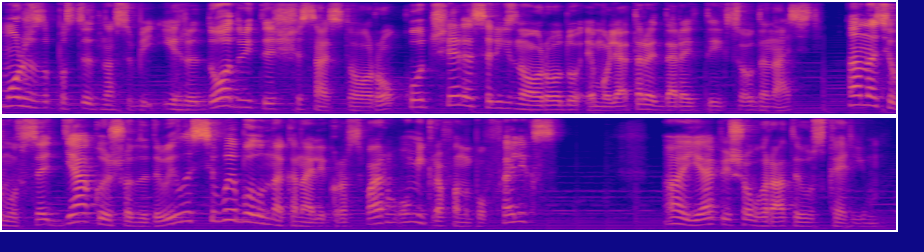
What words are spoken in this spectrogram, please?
може запустити на собі ігри до 2016 року через різного роду емулятори DirectX 11. А на цьому все. Дякую, що додивились. Ви були на каналі Crossfire, у мікрофону був Фелікс. А я пішов грати у Skyrim.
